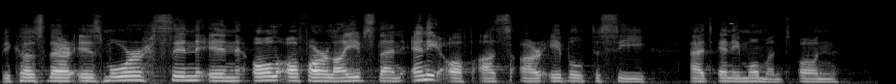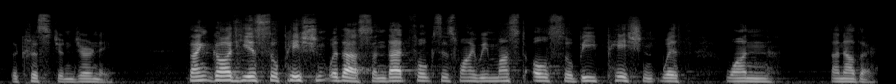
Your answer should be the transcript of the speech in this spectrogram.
Because there is more sin in all of our lives than any of us are able to see at any moment on the Christian journey. Thank God he is so patient with us, and that, folks, is why we must also be patient with one another.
